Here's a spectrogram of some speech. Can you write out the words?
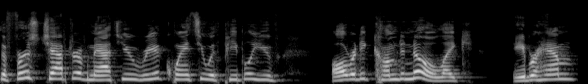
the first chapter of Matthew reacquaints you with people you've already come to know, like Abraham,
